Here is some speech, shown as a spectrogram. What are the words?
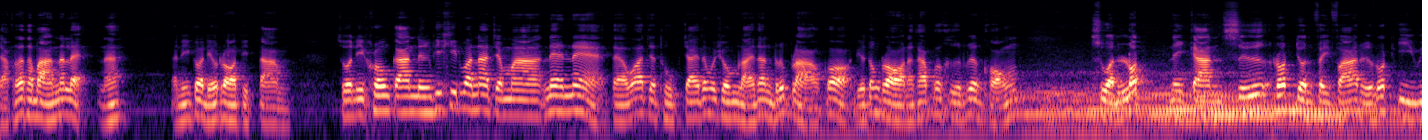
จากรัฐบาลนั่นแหละนะอันนี้ก็เดี๋ยวรอติดตาม ส่วนอีกโครงการหนึ่งที่คิดว่าน่าจะมาแน่ๆ แต่ว่าจะถูกใจท่านผู้ชมหลายท่านหรือเปล่าก็เดี๋ยวต้องรอนะครับก็คือเรื่องของส่วนลดในการซื้อรถยนต์ไฟฟ้าหรือรถ EV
